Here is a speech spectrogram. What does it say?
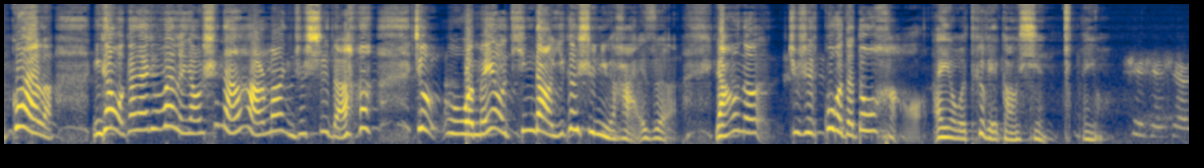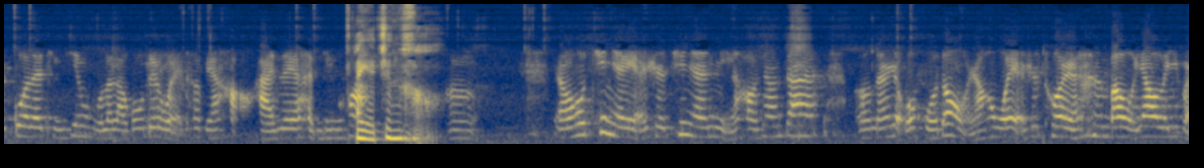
怪了。你看我刚才就问了一下，我是男孩吗？你说是的，就我我没有听到一个是女孩子。然后呢，就是过得都好，哎呀，我特别高兴，哎呦，是是是，过得挺幸福的，老公对我也特别好，孩子也很听话。哎呀，真好。嗯，然后去年也是，去年你好像在呃哪儿有个活动，然后我也是托人 把我要了一本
